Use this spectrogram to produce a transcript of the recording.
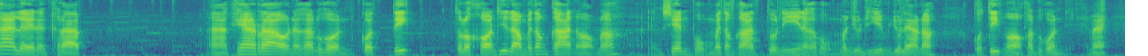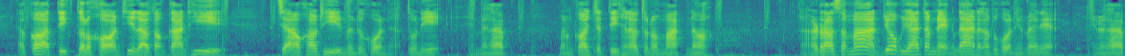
ง่ายๆเลยนะครับอ่าแค่เรานะครับทุกคนกดติ๊กตัวละครที่เราไม่ต้องการออกเนาะอย่างเช่นผมไม่ต้องการตัวนี้นะครับผมมันอยู่ทีมอยู่แล้วเนาะกดติ๊กออกครับทุกคนเห็นไหมแล้วก็ติ๊กตัวละครที่เราต้องการที่จะเอาเข้าทีมนะทุกคนตัวนี้เห็นไหมครับ มันก็จะติ๊กให้เราอัตโนมัติเนาะเราสามารถโยกย้ายตำแหน่งได้นะครับทุกคนเห็นไหมเนี่ยเห็นไหมครับ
